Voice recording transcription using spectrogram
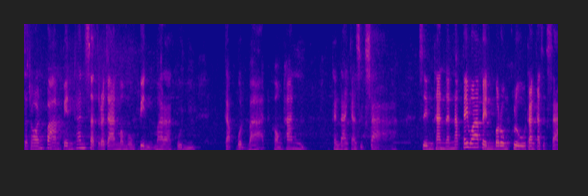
สะท้อนความเป็นท่านศาสตราจารย์หมอมหลวงปิ่นมารากุล กับบทบาทของท่านทางด้านการศึกษา ซึ่งท่านนั้นนับได้ว่าเป็นบรมครูทางการศึกษา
